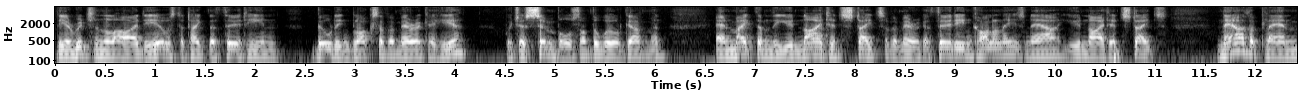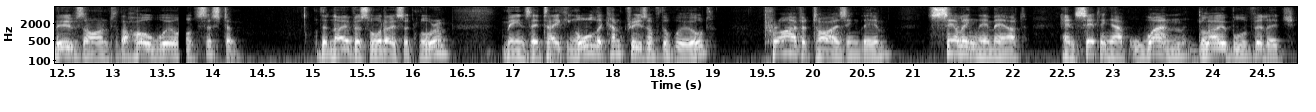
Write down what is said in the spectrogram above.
The original idea was to take the 13 building blocks of America here, which are symbols of the world government, and make them the United States of America. 13 colonies, now United States. Now the plan moves on to the whole world system. The Novus Ordo Seclorum means they're taking all the countries of the world, privatising them, selling them out, and setting up one global village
